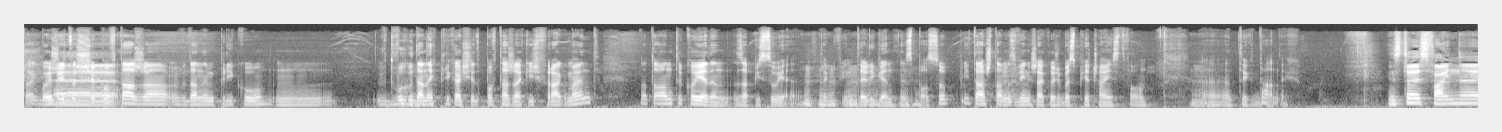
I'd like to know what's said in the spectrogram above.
Tak, bo jeżeli e... coś się powtarza w danym pliku, mm, w dwóch danych plikach się powtarza jakiś fragment, no to on tylko jeden zapisuje mm -hmm, tak w mhm, inteligentny mm -hmm. sposób i też tam -hmm. zwiększa jakoś bezpieczeństwo e, tych danych. Więc to jest fajne.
